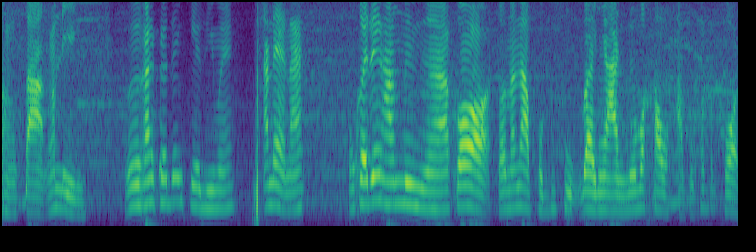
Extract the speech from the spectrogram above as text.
ต่างๆนั่นเอง เออใครเคยเล่นเกมนี้ไหมอันแรกนะ ผมเคยเล่นครั้งหนึ่งนะฮะ ก็ตอนนั้นอะผมไปฝึกรายงานเนื่อว่าเขาหาเป็นฆาตกร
